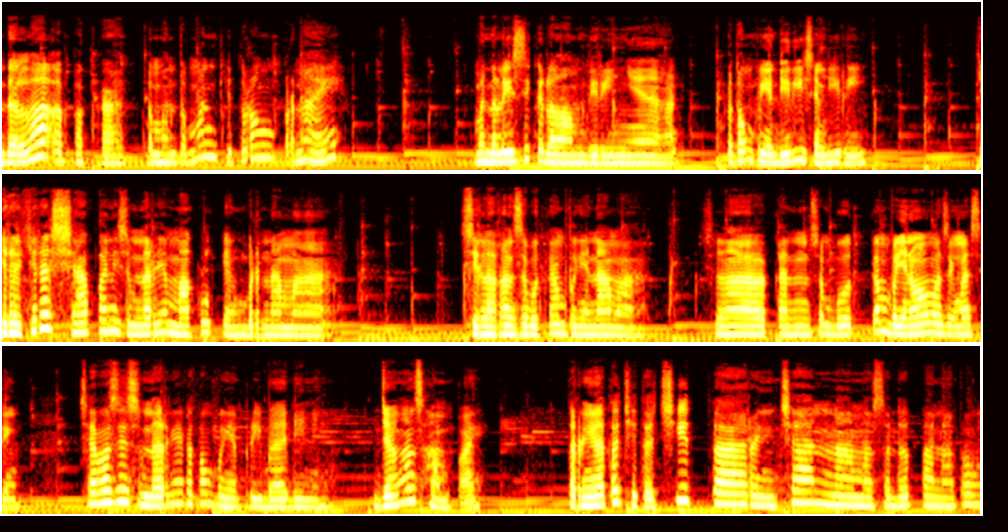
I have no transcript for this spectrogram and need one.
adalah apakah teman-teman kita orang pernah ya menelisik ke dalam dirinya ketong punya diri sendiri? Kira-kira siapa nih sebenarnya makhluk yang bernama? Silakan sebutkan punya nama. Silakan sebutkan punya nama masing-masing. Siapa sih sebenarnya ketong punya pribadi nih? Jangan sampai ternyata cita-cita rencana masa depan atau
